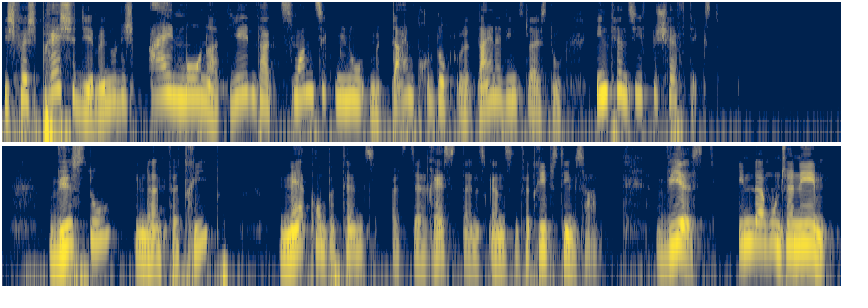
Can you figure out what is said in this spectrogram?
Ich verspreche dir, wenn du dich einen Monat, jeden Tag 20 Minuten mit deinem Produkt oder deiner Dienstleistung intensiv beschäftigst, wirst du in deinem Vertrieb mehr Kompetenz als der Rest deines ganzen Vertriebsteams haben. Wirst in deinem Unternehmen,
